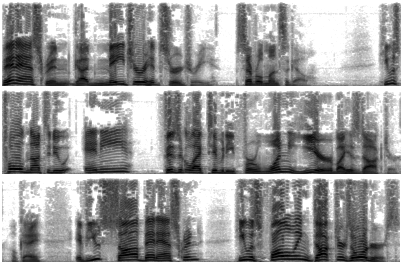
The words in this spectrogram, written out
Ben Askren got major hip surgery several months ago. He was told not to do any physical activity for one year by his doctor, okay? If you saw Ben Askren, he was following doctor's orders.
